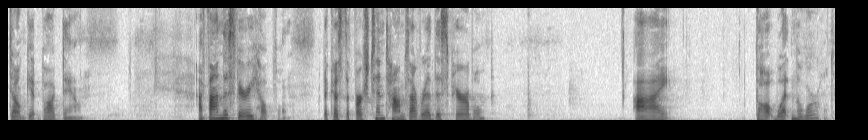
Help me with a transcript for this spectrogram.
Don't get bogged down. I find this very helpful because the first 10 times I read this parable, I thought, what in the world?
